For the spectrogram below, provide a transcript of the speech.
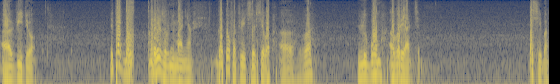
а, видео. Итак, благодарю за внимание. Готов ответить на все а, в любом варианте. Спасибо.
